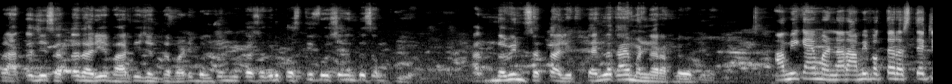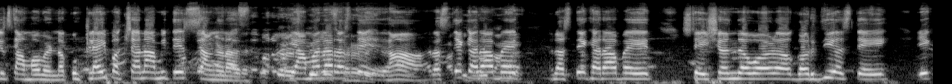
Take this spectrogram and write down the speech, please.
पण आता जे सत्ताधारी आहे भारतीय जनता पार्टी बहुजन विकास आघाडी पस्तीस वर्षानंतर संपली आता नवीन सत्ता आली त्यांना काय म्हणणार आपल्या वतीने? आम्ही काय म्हणणार? आम्ही फक्त रस्त्याचीच कामं म्हणणार. कुठल्याही पक्षाला आम्ही तेच सांगणार. की आम्हाला रस्ते हा रस्ते खराब आहेत रस्ते खराब आहेत. स्टेशन जवळ गर्दी असते. एक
